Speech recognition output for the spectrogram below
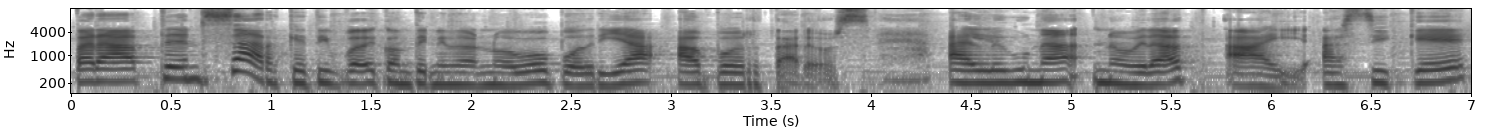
para pensar qué tipo de contenido nuevo podría aportaros. Alguna novedad hay, así que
